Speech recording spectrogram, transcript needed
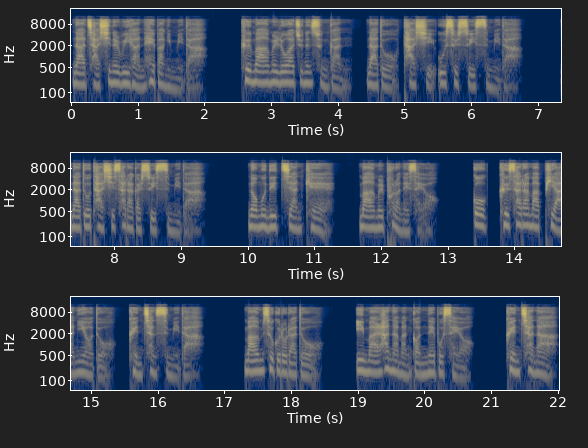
나 자신을 위한 해방입니다. 그 마음을 놓아주는 순간 나도 다시 웃을 수 있습니다. 나도 다시 살아갈 수 있습니다. 너무 늦지 않게 마음을 풀어내세요. 꼭 그 사람 앞이 아니어도 괜찮습니다. 마음속으로라도 이 말 하나만 건네보세요. 괜찮아.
